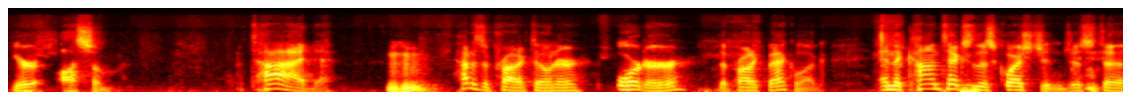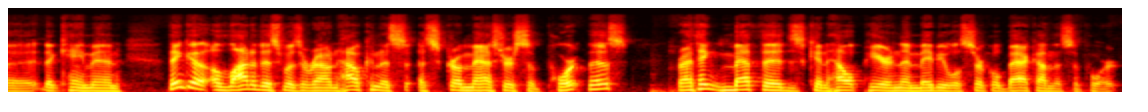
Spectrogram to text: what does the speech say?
You're awesome. Todd, Mhm. how does a product owner order the product backlog? And the context of this question, just uh, that came in, I think a, a lot of this was around how can a Scrum Master support this? But I think methods can help here, and then maybe we'll circle back on the support.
